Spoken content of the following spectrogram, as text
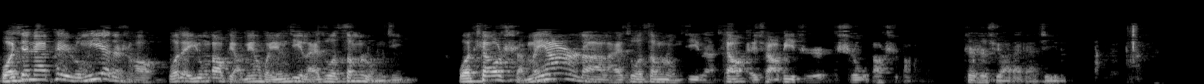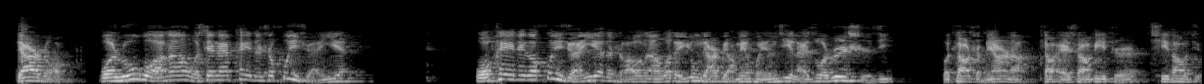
我现在配溶液的时候，我得用到表面活性剂来做增溶剂。我挑什么样的来做增溶剂呢？挑 HLB 值十五到十八，这是需要大家记的。第二种，我如果呢，我现在配的是混悬液，我配这个混悬液的时候呢，我得用点表面活性剂来做润湿剂。我挑什么样的？挑 HLB 值七到九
